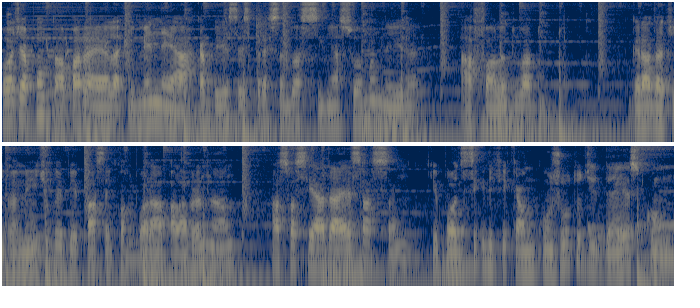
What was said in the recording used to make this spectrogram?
pode apontar para ela e menear a cabeça, expressando assim a sua maneira a fala do adulto. Gradativamente, o bebê passa a incorporar a palavra não associada a essa ação, que pode significar um conjunto de ideias como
